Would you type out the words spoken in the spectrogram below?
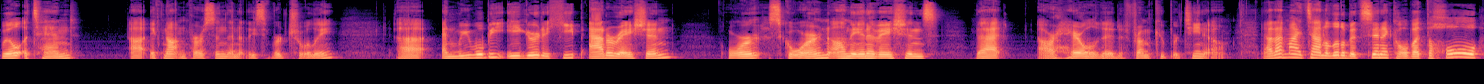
will attend, uh, if not in person, then at least virtually. Uh, and we will be eager to heap adoration or scorn on the innovations that are heralded from Cupertino. Now, that might sound a little bit cynical, but the whole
